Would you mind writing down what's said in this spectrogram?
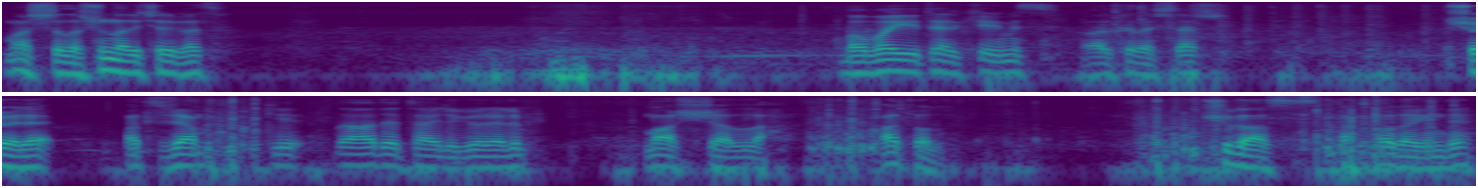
Maşallah şunları içeri kat. Baba yiğit erkeğimiz arkadaşlar. Şöyle atacağım ki daha detaylı görelim. Maşallah. At oğlum. Şu kalsın. Heh, o da indi.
